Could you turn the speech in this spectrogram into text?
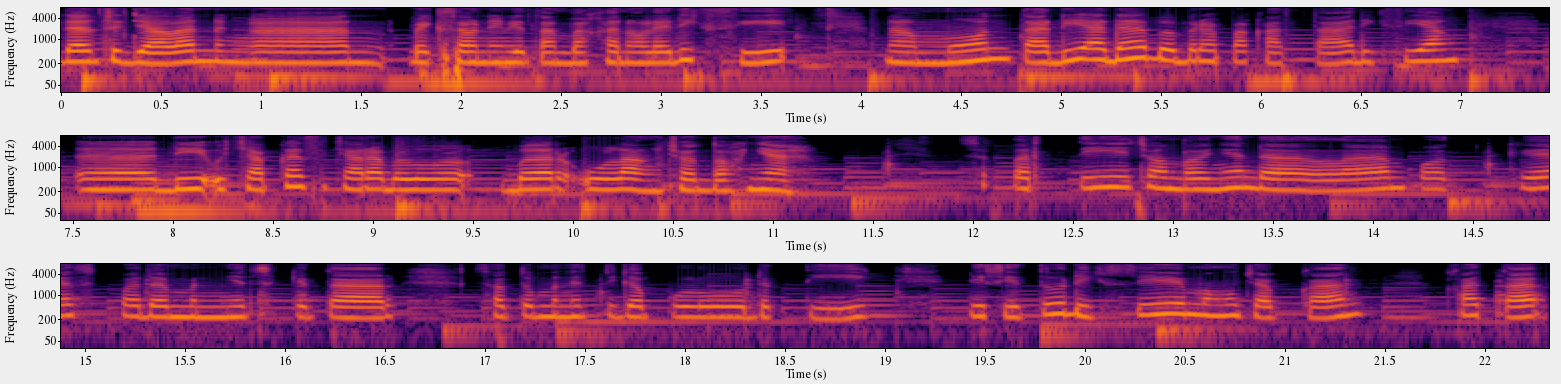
dan sejalan dengan background yang ditambahkan oleh diksi. Namun tadi ada beberapa kata diksi yang e, diucapkan secara berulang. Contohnya, seperti contohnya dalam podcast pada menit sekitar 1 menit 30 detik. Di situ diksi mengucapkan kata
